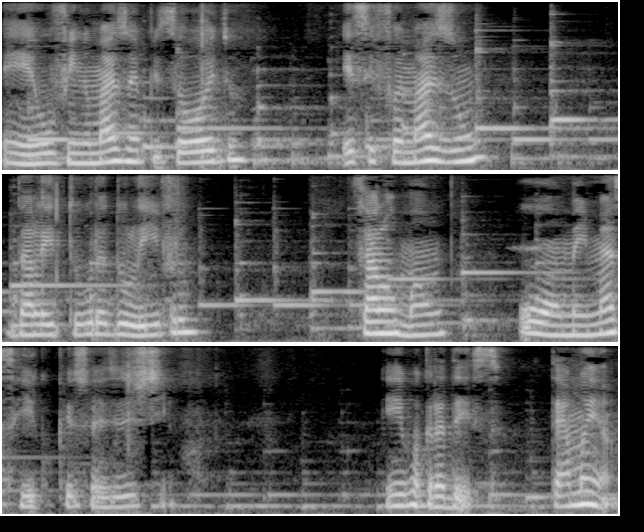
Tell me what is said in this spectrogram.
é, ouvindo mais um episódio. Esse foi mais um da leitura do livro Salomão, o homem mais rico que já existiu. Eu agradeço. Até amanhã.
